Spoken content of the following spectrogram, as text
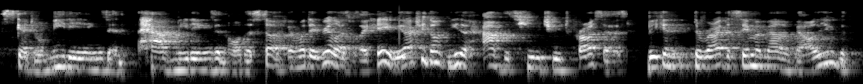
schedule meetings and have meetings and all this stuff. And what they realized was like, hey, we actually don't need to have this huge, huge process. We can derive the same amount of value with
